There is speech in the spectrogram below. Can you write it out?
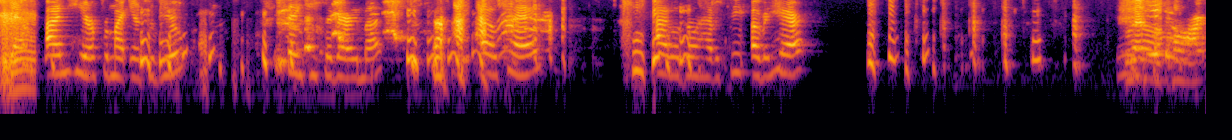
Yes, I'm here for my interview. Thank you so very much. Okay, I will go have a seat over here. Bless her heart.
